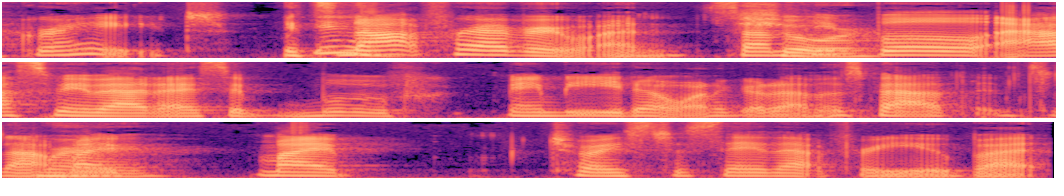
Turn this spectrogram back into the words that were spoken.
Uh-huh. Great. It's Yeah. not for everyone. Some Sure. people ask me about it. I said, "Oof, maybe you don't want to go down this path. It's not Right. my my choice to say that for you, but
